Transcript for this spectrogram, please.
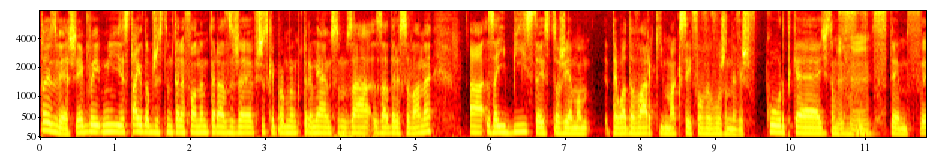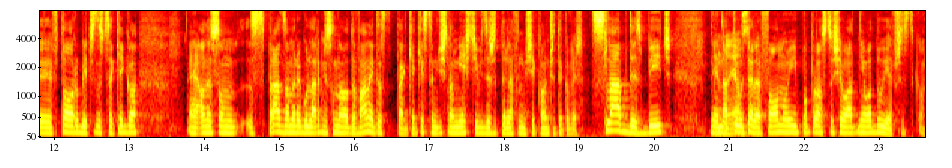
to jest, wiesz, jakby mi jest tak dobrze z tym telefonem teraz, że wszystkie problemy, które miałem są za, zaadresowane, a zajebiste jest to, że ja mam te ładowarki MagSafe'owe włożone, wiesz, w kurtkę, gdzieś tam Mhm. w, w tym, w, w torbie czy coś takiego. E, One są, sprawdzam regularnie, są naładowane i to jest tak, jak jestem gdzieś na mieście, widzę, że telefon mi się kończy, tylko wiesz, slap this bitch na No tył jasne. telefonu i po prostu się ładnie ładuje wszystko.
